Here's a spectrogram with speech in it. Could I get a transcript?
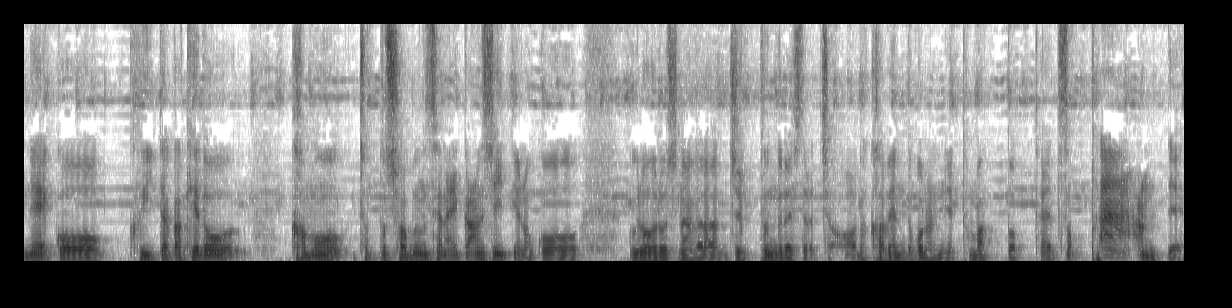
ね、こう、食いたかけど、かも、ちょっと処分せないかんしっていうのをこう、うろうろしながら10分ぐらいしたらちょうど壁のところにね、止まっとったやつをパーンって、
